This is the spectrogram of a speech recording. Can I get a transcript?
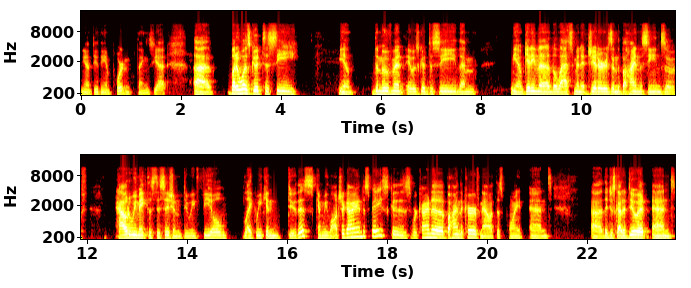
you know, do the important things yet. Uh, but it was good to see, you know, the movement. It was good to see them, you know, getting the the last minute jitters and the behind the scenes of how do we make this decision? Do we feel like we can do this? Can we launch a guy into space? Because we're kind of behind the curve now at this point, and uh, they just got to do it. And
